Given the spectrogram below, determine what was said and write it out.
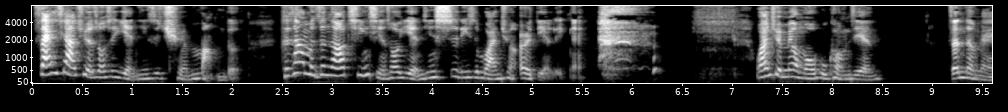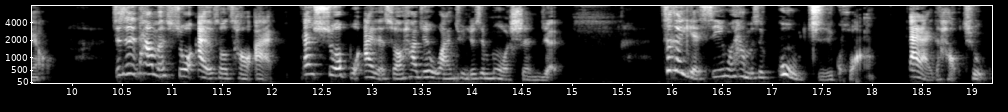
栽下去的时候是眼睛是全盲的，可是他们真的要清醒的时候，眼睛视力是完全二点零哎，完全没有模糊空间，真的没有。就是他们说爱的时候超爱，但说不爱的时候，他就完全就是陌生人。这个也是因为他们是固执狂带来的好处，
